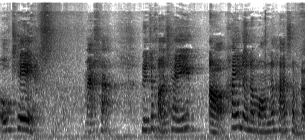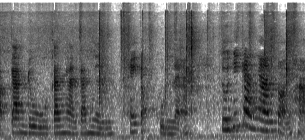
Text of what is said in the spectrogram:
โอเค ค่ะหนูจะขอใช้ไพ่เรือนมองนะคะสำหรับการดูการงานการเงินให้กับคุณนะ ดูที่การงานก่อนค่ะ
